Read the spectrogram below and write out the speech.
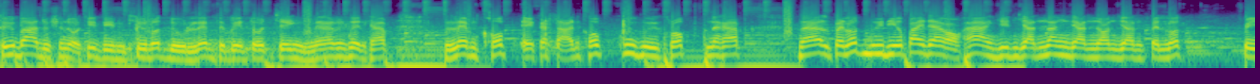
ซื้อบ้านดูโฉนดที่ดิน ซื้อรถดูเล่มทะเบียนตัวจริงนะครับเพื่อนๆครับ เล่มครบ เอกสารครบ คู่มือครบนะครับนะเป็นรถมือเดียวป้ายแดงออกห้างยืนยันนั่งยันนอนยันเป็นรถปี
